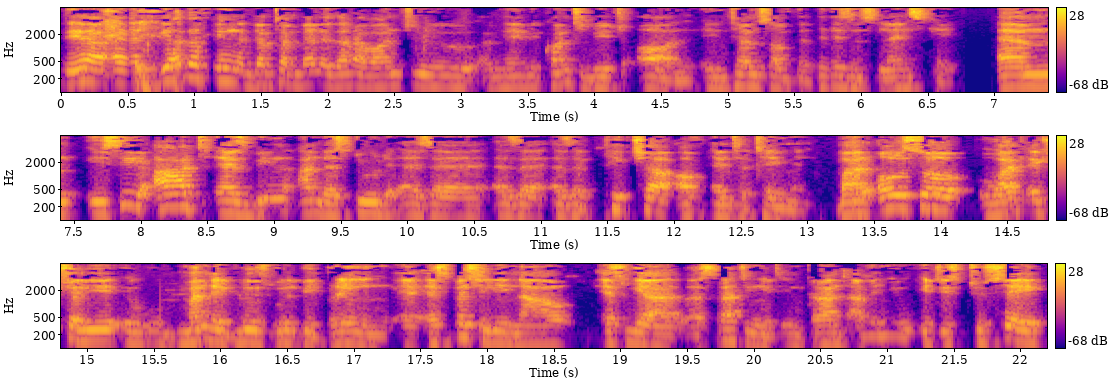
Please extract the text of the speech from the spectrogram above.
Yeah, and the other thing, Dr. Mbele, that I want to maybe contribute on in terms of the business landscape. Um, you see, art has been understood as a, as a, as a picture of entertainment, but also what actually Monday Blues will be bringing, especially now as we are starting it in Grant Avenue, it is to say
